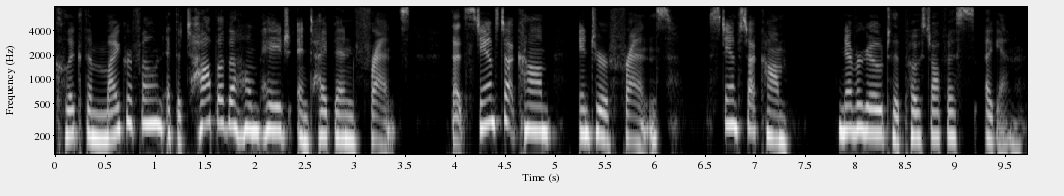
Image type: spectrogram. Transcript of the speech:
click the microphone at the top of the homepage, and type in FRIENDS. That's stamps.com, enter FRIENDS. Stamps.com. Never go to the post office again.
